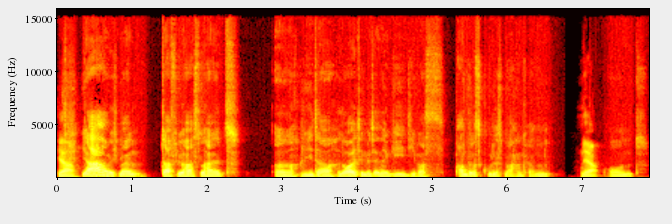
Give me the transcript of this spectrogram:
Ja, ja aber ich meine, dafür hast du halt äh, wieder Leute mit Energie, die was anderes Cooles machen können. Ja. Und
